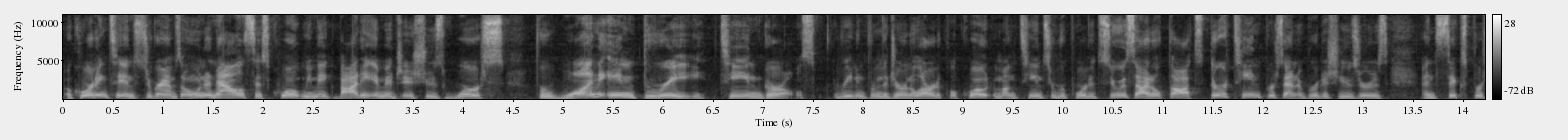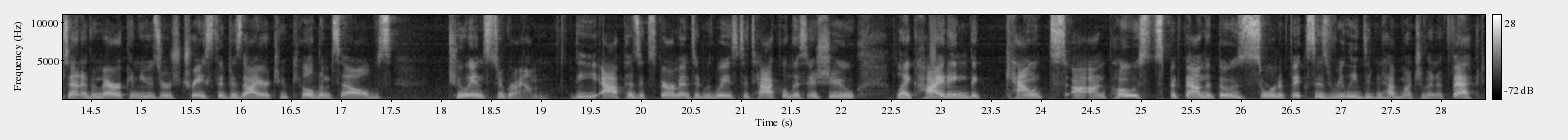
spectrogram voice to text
According to Instagram's own analysis, quote, we make body image issues worse for one in three teen girls. Reading from the journal article, quote, among teens who reported suicidal thoughts, 13% of British users and 6% of American users trace the desire to kill themselves to Instagram. The app has experimented with ways to tackle this issue, like hiding the counts uh, on posts, but found that those sort of fixes really didn't have much of an effect.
